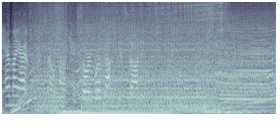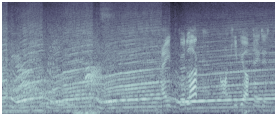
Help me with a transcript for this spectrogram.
Can they out themselves? Okay, sorry, we're about to get started. Hey, good luck. I'll keep you updated.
